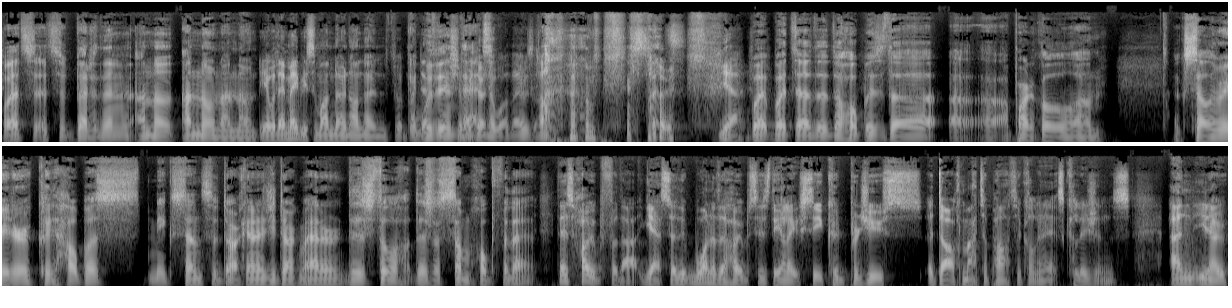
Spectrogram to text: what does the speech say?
Well, that's that's better than unknown unknown unknown. Yeah, well, there may be some unknown unknowns, but by Within definition, that. we don't know what those are. so yeah, but but uh, the the hope is the uh, a particle um, accelerator could help us make sense of dark energy, dark matter. There's still there's some hope for that. There's hope for that. Yeah. So one of the hopes is the LHC could produce a dark matter particle in its collisions, and you know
